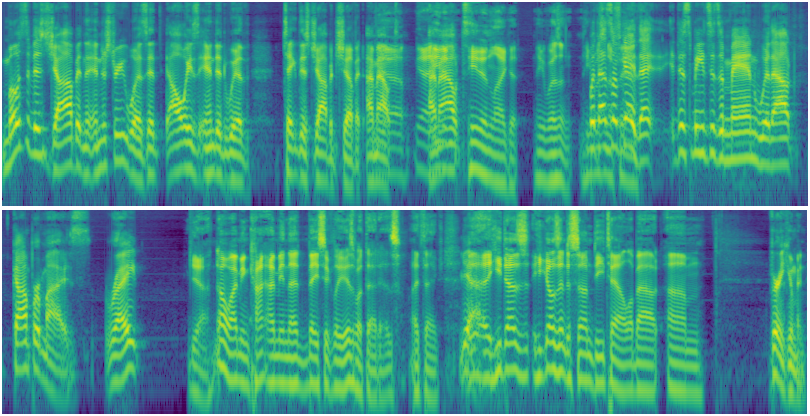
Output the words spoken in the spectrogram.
most of his job in the industry was it always ended with. Take this job and shove it. I'm out. Yeah, yeah, I'm didn't- out. He didn't like it. He wasn't. He but wasn't that's okay. That this means he's a man without compromise, right? Yeah. No, I mean, I mean that basically is what that is. I think. Yeah. Uh, he does. He goes into some detail about. um Very human.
